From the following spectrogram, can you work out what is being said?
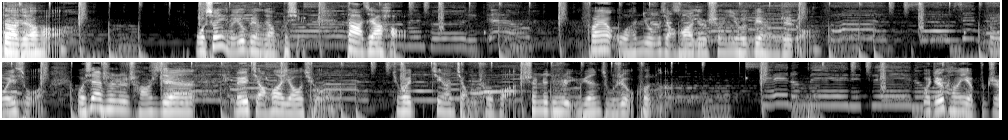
大家好，我声音怎么又变成这样？不行，大家好。发现我很久不讲话，就是声音会变成这种很猥琐。我现在甚至长时间没有讲话要求，就会经常讲不出话，甚至就是语言组织有困难。我觉得可能也不止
